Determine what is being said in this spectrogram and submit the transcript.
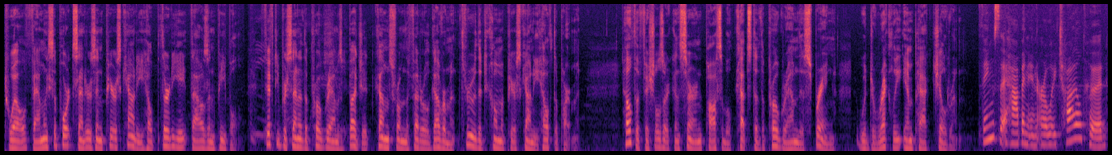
12 family support centers in Pierce County help 38,000 people. 50% of the program's budget comes from the federal government through the Tacoma Pierce County Health Department. Health officials are concerned possible cuts to the program this spring would directly impact children. Things that happen in early childhood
